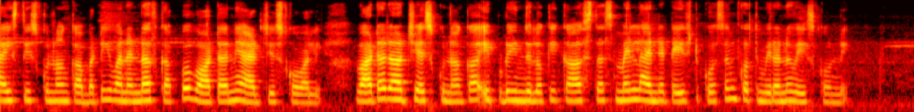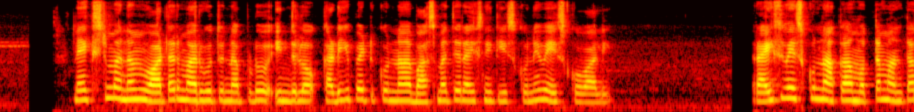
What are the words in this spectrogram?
రైస్ తీసుకున్నాం కాబట్టి వన్ అండ్ హాఫ్ కప్ వాటర్ని యాడ్ చేసుకోవాలి. వాటర్ యాడ్ చేసుకున్నాక ఇప్పుడు ఇందులోకి కాస్త స్మెల్ అండ్ టేస్ట్ కోసం కొత్తిమీరను వేసుకోండి. నెక్స్ట్ మనం వాటర్ మరుగుతున్నప్పుడు ఇందులో కడిగి పెట్టుకున్న బాస్మతి రైస్ని తీసుకుని వేసుకోవాలి. రైస్ వేసుకున్నాక మొత్తం అంతా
